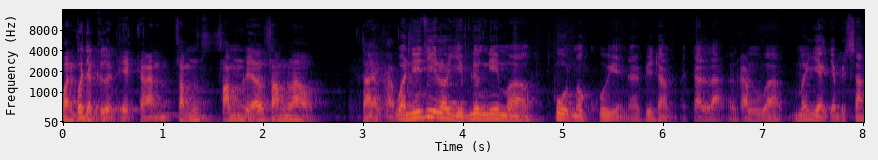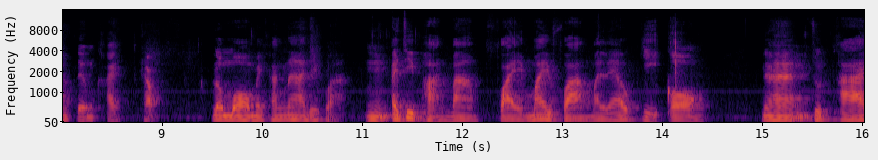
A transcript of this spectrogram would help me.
มันก็จะเกิดเหตุการณ์ซ้ำซ้ำแล้วซ้ำเล่าใช่ครับวันนี้ที่เราหยิบเรื่องนี้มาพูดมาคุยนะพี่ดำอาจารย์ละก็ครับคือว่าไม่อยากจะไปซ้ำเติมใครครับ เรามองไปข้างหน้าดีกว่าอืม ไอ้ที่ผ่านมาไฟไหม้ฟางมาแล้วกี่กองนะฮะอืมสุดท้าย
